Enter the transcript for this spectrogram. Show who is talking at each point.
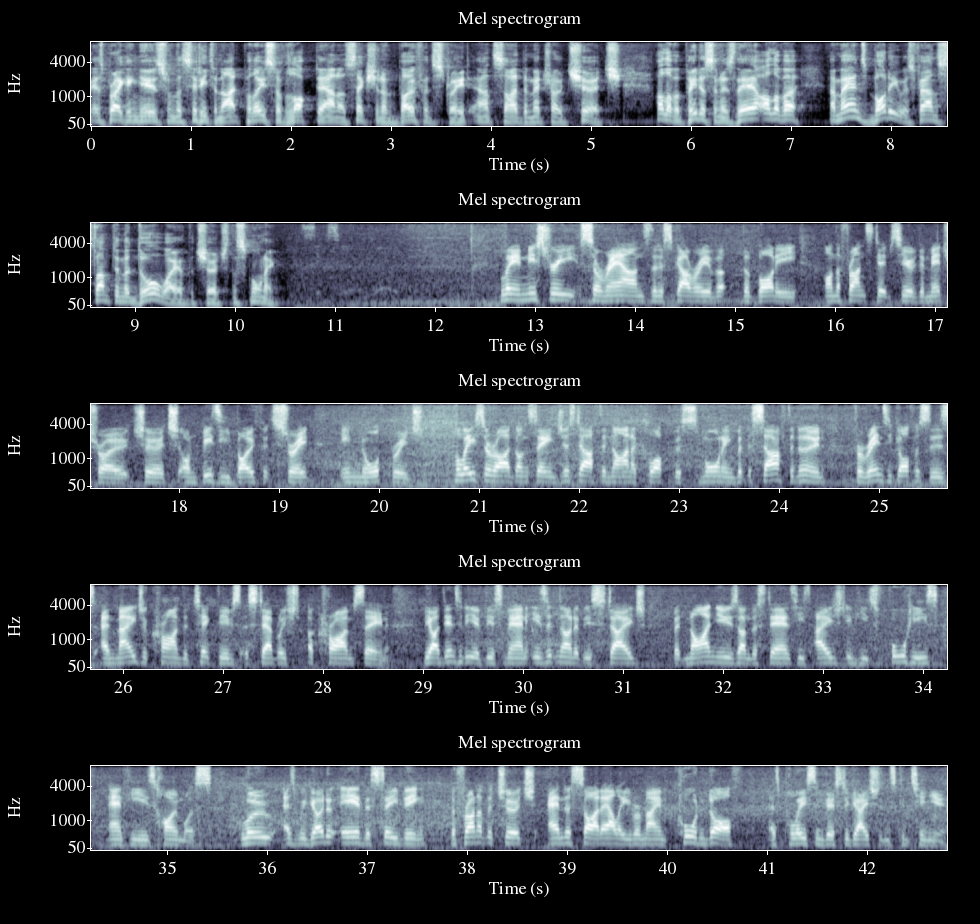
Speaker 1: There's breaking news from the city tonight. Police have locked down a section of Beaufort Street outside the Metro Church. Oliver Peterson is there. Oliver, a man's body was found slumped in the doorway of the church this morning.
Speaker 2: Liam, mystery surrounds the discovery of the body on the front steps here of the Metro Church on busy Beaufort Street in Northbridge. Police arrived on scene just after 9 o'clock this morning, but this afternoon, forensic officers and major crime detectives established a crime scene. The identity of this man isn't known at this stage, but Nine News understands he's aged in his 40s and he is homeless. Lou, as we go to air this evening, the front of the church and a side alley remain cordoned off as police investigations continue.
